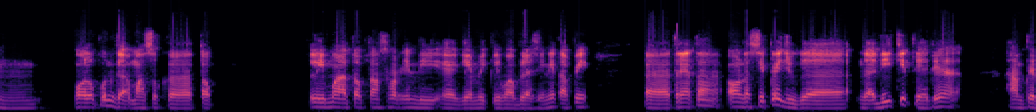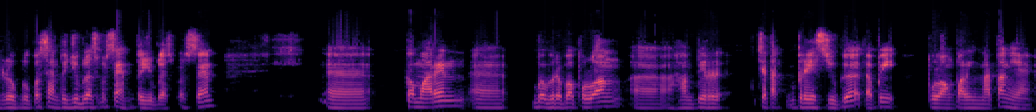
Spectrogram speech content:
Hmm, walaupun nggak masuk ke top 5 top transfer in di uh, game week 15 ini tapi uh, ternyata ownership-nya juga nggak dikit ya, dia hampir 20%, 17%, 17%. Uh, kemarin uh, beberapa peluang uh, hampir cetak brace juga, tapi peluang paling matang ya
